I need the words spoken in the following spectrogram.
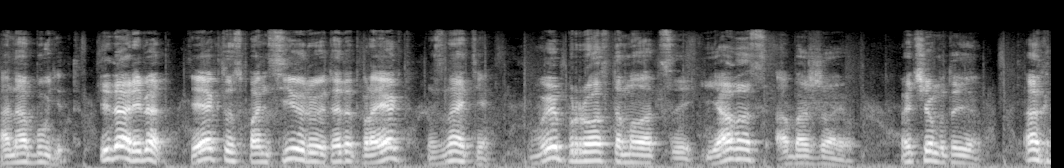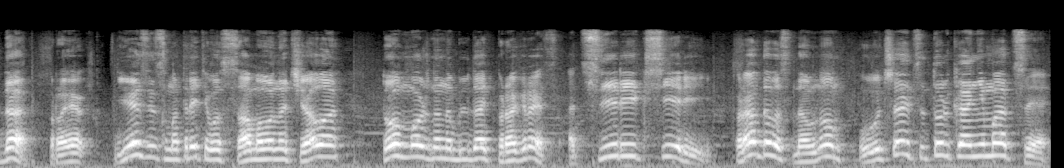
она будет. И да, ребят, те, кто спонсирует этот проект, знайте, вы просто молодцы. Я вас обожаю. О чем это я? Ах да, проект. Если смотреть его с самого начала, то можно наблюдать прогресс от серии к серии. Правда, в основном улучшается только анимация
